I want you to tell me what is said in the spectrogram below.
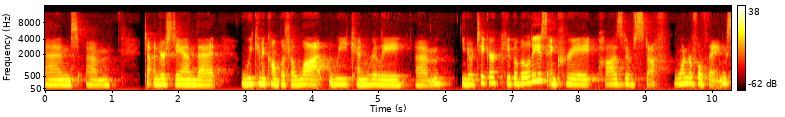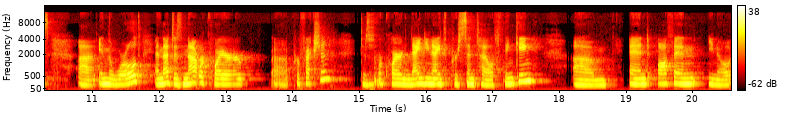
And um, to understand that we can accomplish a lot, we can really, um, you know, take our capabilities and create positive stuff, wonderful things uh, in the world. And that does not require uh, perfection doesn't require 99th percentile thinking. Um, and often, you know,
